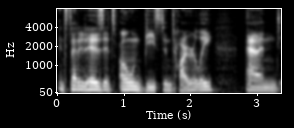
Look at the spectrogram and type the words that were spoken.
Instead it is its own beast entirely. And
